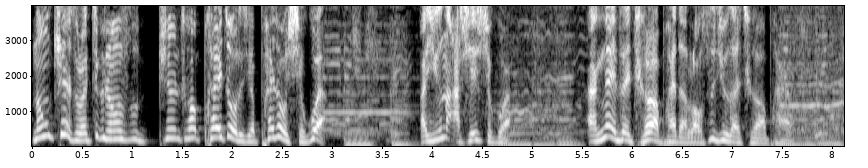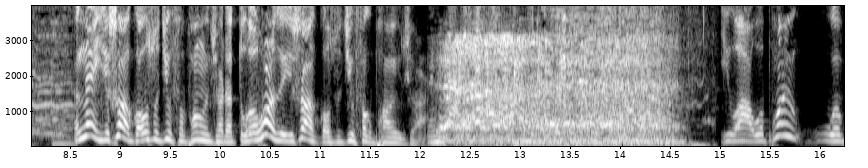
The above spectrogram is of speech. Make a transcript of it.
能看出来这个人是平常拍照的一些拍照习惯啊，有哪些习惯？哎，爱在车上拍的，老是就在车上拍。俺一上高速就发朋友圈的，多会儿这一上高速就发个朋友圈。有啊，我朋友，我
